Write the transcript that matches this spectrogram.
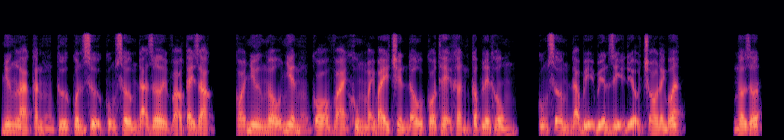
nhưng là căn cứ quân sự cũng sớm đã rơi vào tay giặc, coi như ngẫu nhiên có vài khung máy bay chiến đấu có thể khẩn cấp lên không, cũng sớm đã bị biến dị điệu cho đánh mất ngờ rớt.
